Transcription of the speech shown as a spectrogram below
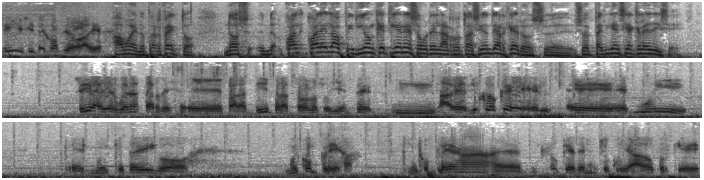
Sí, sí te copio, Javier. Ah, bueno, perfecto. Nos- no- ¿cuál, cuál es la opinión que tiene sobre la rotación de arqueros? Eh, ¿Su experiencia qué le dice? Sí, Javier, buenas tardes. Eh, para ti, para todos los oyentes. Mm, a ver, yo creo que el- eh, es muy, es muy, ¿qué te digo? Muy compleja. Muy compleja, eh, creo que es de mucho cuidado porque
